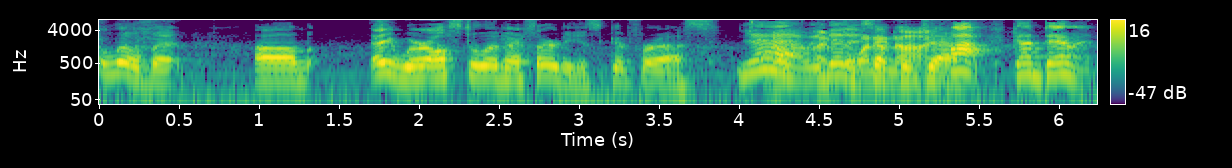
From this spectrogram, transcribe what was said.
a little bit. Um, hey, we're all still in our thirties. Good for us. Yeah, Nope, we I'm did it. 29. Except for Jeff. Fuck! God damn it,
